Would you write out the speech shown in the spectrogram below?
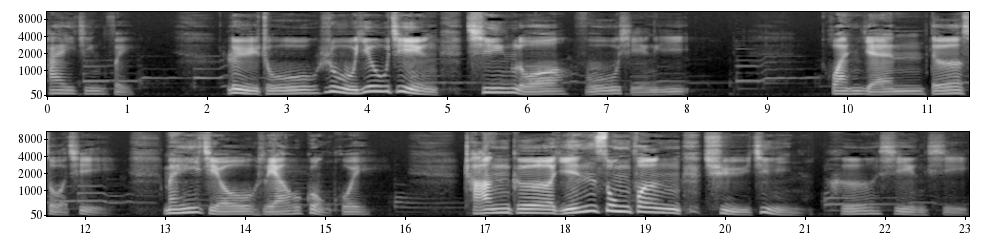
开荆扉。绿竹入幽径，青萝拂行衣。欢颜得所憩，美酒聊共挥。长歌吟松风，曲尽何星稀。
